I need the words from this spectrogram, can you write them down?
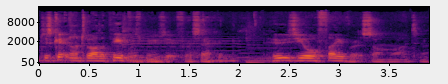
Just getting onto other people's music for a second. Who's your favourite songwriter?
